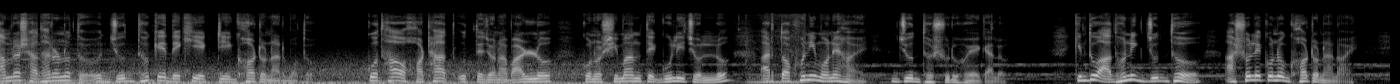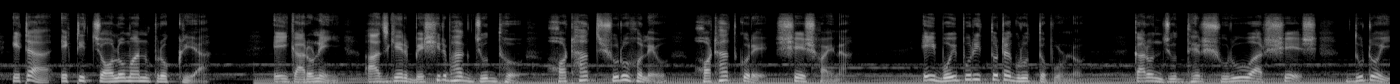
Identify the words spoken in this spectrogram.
আমরা সাধারণত যুদ্ধকে দেখি একটি ঘটনার মতো। কোথাও হঠাৎ উত্তেজনা বাড়ল, কোনো সীমান্তে গুলি চলল, আর তখনই মনে হয় যুদ্ধ শুরু হয়ে গেল। কিন্তু আধুনিক যুদ্ধ আসলে কোনো ঘটনা নয়। এটা একটি চলমান প্রক্রিয়া। এই কারণেই আজকের বেশিরভাগ যুদ্ধ হঠাৎ শুরু হলেও হঠাৎ করে শেষ হয় না। এই বৈপরীত্যটা গুরুত্বপূর্ণ, কারণ যুদ্ধের শুরু আর শেষ দুটোই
